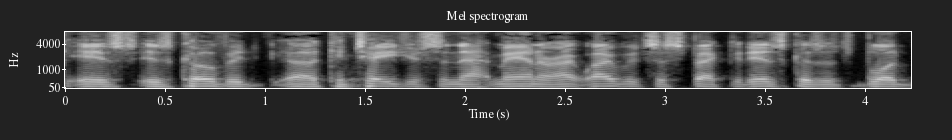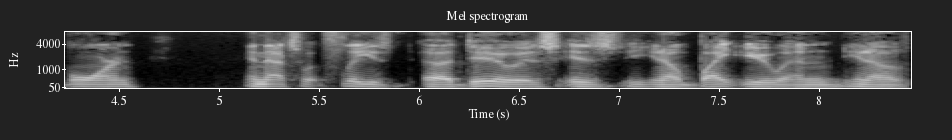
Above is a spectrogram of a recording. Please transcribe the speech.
Is, is COVID uh, contagious in that manner? I, I would suspect it is because it's bloodborne and that's what fleas uh, do is, is, you know, bite you and, you know,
